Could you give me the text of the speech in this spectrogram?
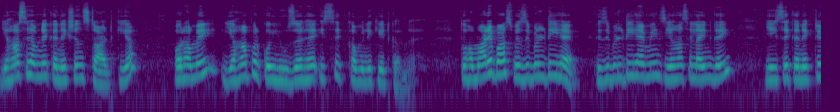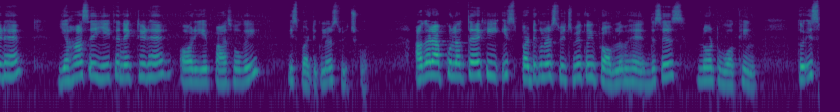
यहाँ से हमने कनेक्शन स्टार्ट किया और हमें यहाँ पर कोई यूज़र है, इससे कम्युनिकेट करना है। तो हमारे पास विजिबिलिटी है। विजिबिलिटी है मीन्स यहाँ से लाइन गई, ये इसे कनेक्टेड है, यहाँ से ये कनेक्टेड है और ये पास हो गई इस पर्टिकुलर स्विच को। अगर आपको लगता है कि इस पर्टिकुलर स्विच में कोई प्रॉब्लम है दिस इज़ नॉट वर्किंग तो इस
